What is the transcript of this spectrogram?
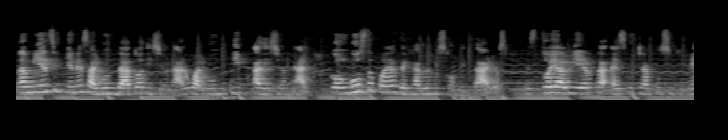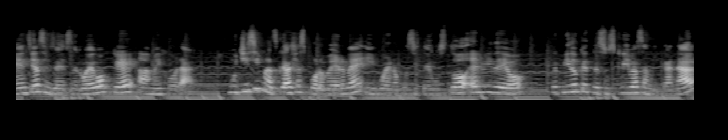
También si tienes algún dato adicional o algún tip adicional, con gusto puedes dejarlo en los comentarios. Estoy abierta a escuchar tus sugerencias y desde luego que a mejorar. Muchísimas gracias por verme y bueno, pues si te gustó el video, te pido que te suscribas a mi canal.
